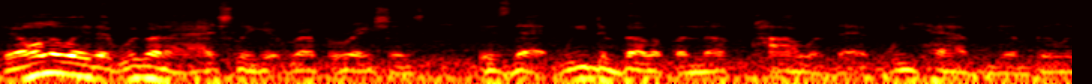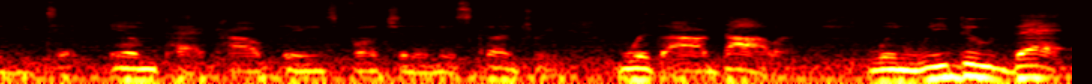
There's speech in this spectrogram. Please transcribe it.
The only way that we're going to actually get reparations is that we develop enough power that we have the ability to impact how things function in this country with our dollar. When we do that,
